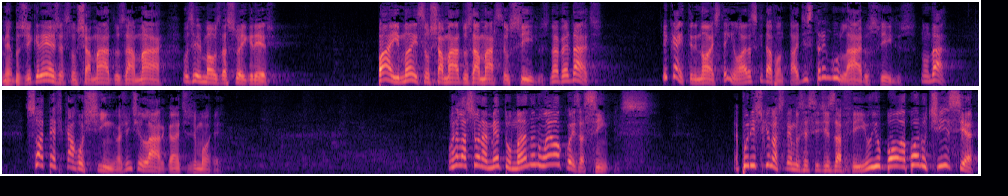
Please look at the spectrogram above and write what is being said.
Membros de igreja são chamados a amar os irmãos da sua igreja. Pai e mãe são chamados a amar seus filhos, não é verdade? E cá entre nós, tem horas que dá vontade de estrangular os filhos, não dá? Só até ficar roxinho, a gente larga antes de morrer. O relacionamento humano não é uma coisa simples. É por isso que nós temos esse desafio. E a boa notícia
